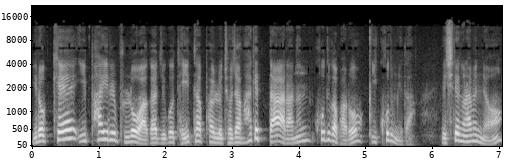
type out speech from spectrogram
이렇게 이 파일을 불러와 가지고 데이터 파일로 저장하겠다라는 코드가 바로 이 코드입니다. 실행을 하면요.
